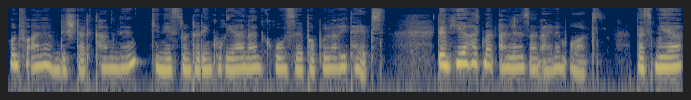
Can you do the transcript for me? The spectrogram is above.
und vor allem die Stadt Gangneung genießt unter den Koreanern große Popularität. Denn hier hat man alles an einem Ort. Das Meer,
